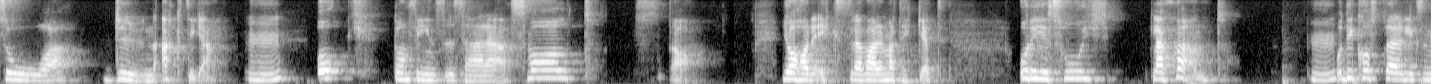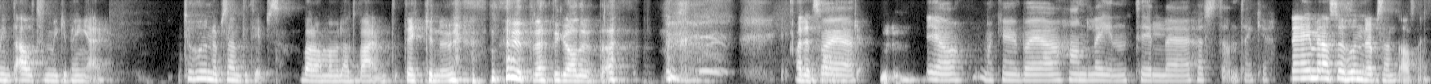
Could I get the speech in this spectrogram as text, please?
så dunaktiga. Mhm. Och de finns i så här svalt, ja. Jag har det extra varma täcket. Och det är så jävla skönt. Mm. Och det kostar liksom inte allt för mycket pengar. Till 100% i tips. Bara om man vill ha ett varmt täcke nu när det är 30 grader ute. Eller ett svalt Börja-. Ja, man kan ju börja handla in till eh, hösten tänker jag. Nej men alltså 100% avsnitt.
